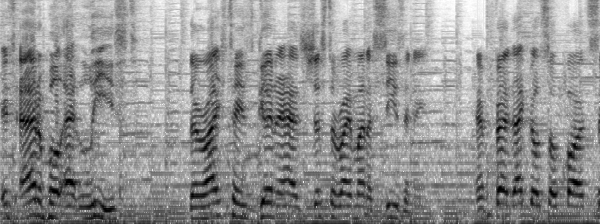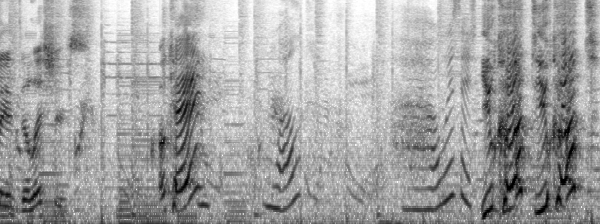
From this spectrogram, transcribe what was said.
It's edible at least. The rice tastes good and has just the right amount of seasoning. In fact, I go so far as to say it's delicious. Okay. Well, how is it? You cooked? You cooked?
